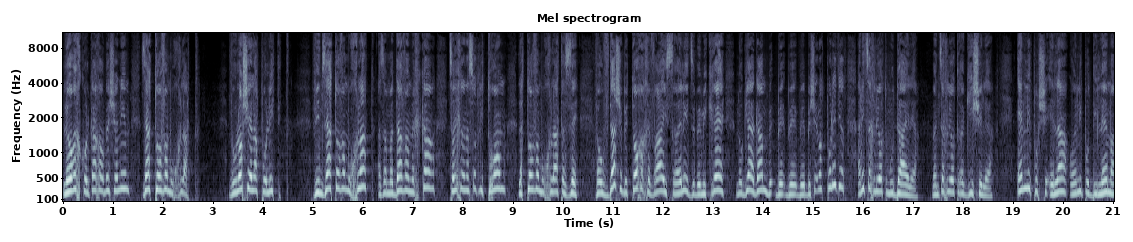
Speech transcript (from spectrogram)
לאורך כל כך הרבה שנים, זה הטוב המוחלט. והוא לא שאלה פוליטית. ואם זה הטוב המוחלט, אז המדע והמחקר צריך לנסות לתרום לטוב המוחלט הזה. והעובדה שבתוך החברה הישראלית זה במקרה נוגע גם בשאלות פוליטיות, אני צריך להיות מודע אליה, ואני צריך להיות רגיש אליה. אין לי פה שאלה או אין לי פה דילמה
